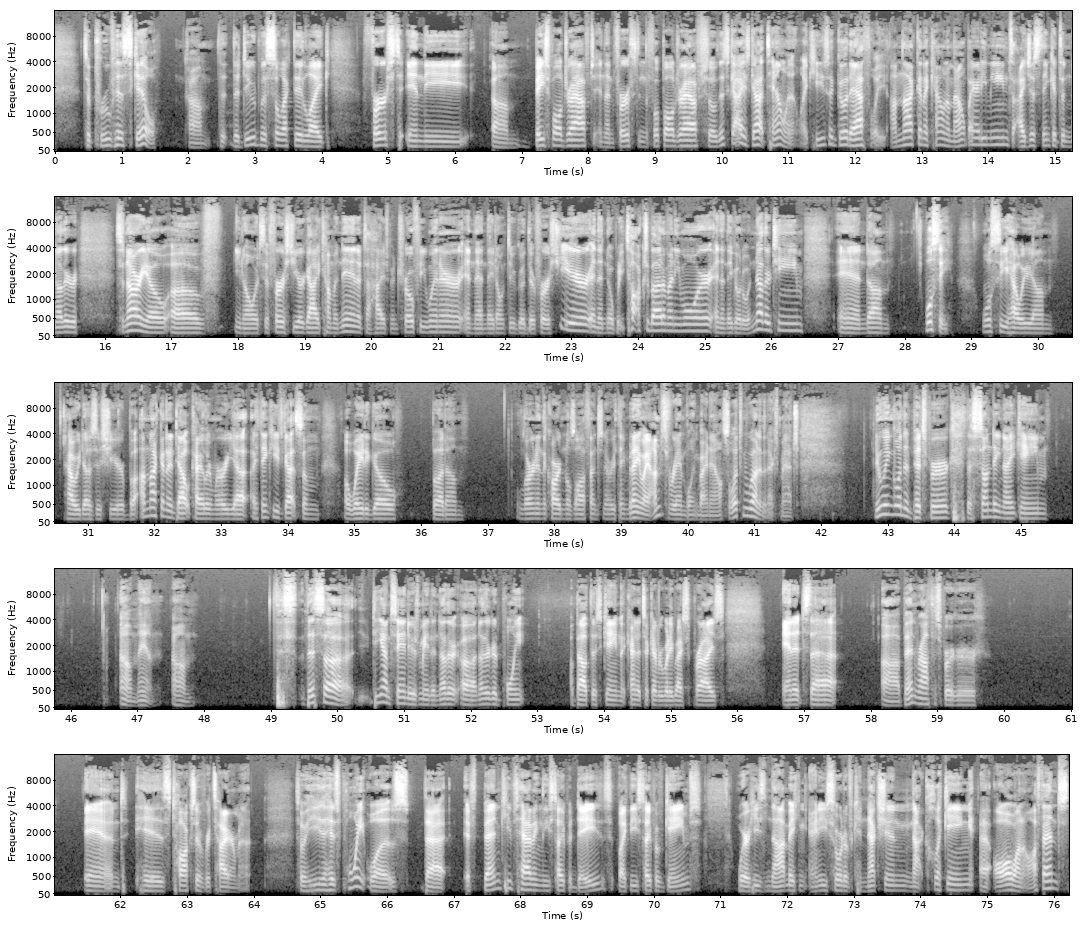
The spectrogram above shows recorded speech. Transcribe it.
to prove his skill. Um, the the dude was selected like first in the um, baseball draft and then first in the football draft. So this guy's got talent. Like he's a good athlete. I'm not going to count him out by any means. I just think it's another scenario of you know, it's a first year guy coming in, it's a Heisman Trophy winner, and then they don't do good their first year, and then nobody talks about him anymore, and then they go to another team, and um, we'll see. We'll see how he um, how he does this year, but I'm not going to doubt Kyler Murray yet. I think he's got some a way to go, but um, learning the Cardinals offense and everything. But anyway, I'm just rambling by now, so let's move on to the next match. New England and Pittsburgh, the Sunday night game. Oh man, um, this this uh, Deion Sanders made another uh, another good point about this game that kind of took everybody by surprise, and it's that uh, Ben Roethlisberger and his talks of retirement. So he his point was that if Ben keeps having these type of days, like these type of games, where he's not making any sort of connection, not clicking at all on offense,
